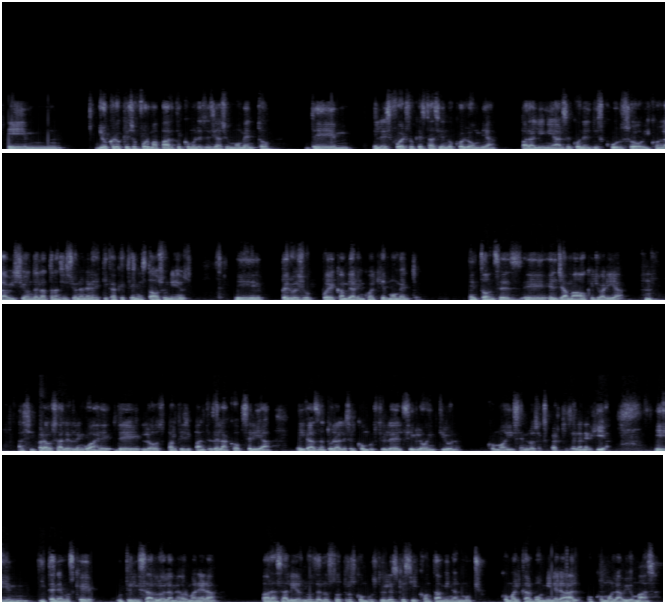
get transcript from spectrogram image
Em, yo creo que eso forma parte, como les decía hace un momento, del el esfuerzo que está haciendo Colombia para alinearse con el discurso y con la visión de la transición energética que tiene Estados Unidos, eh, pero eso puede cambiar en cualquier momento. Entonces, eh, el llamado que yo haría, así para usar el lenguaje de los participantes de la COP, sería el gas natural es el combustible del siglo XXI como dicen los expertos de la energía. Y, tenemos que utilizarlo de la mejor manera para salirnos de los otros combustibles que sí contaminan mucho, como el carbón mineral o como la biomasa.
